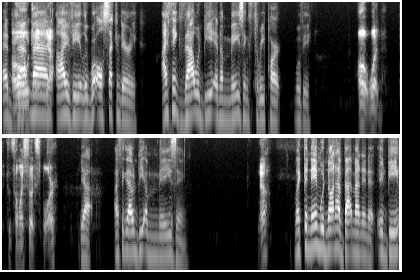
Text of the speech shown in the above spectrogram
and oh, Okay, Batman, yeah. Ivy, like, were all secondary. I think that would be an amazing three part movie. Oh, it would. So much to explore. Yeah, I think that would be amazing. Yeah. Like the name would not have Batman in it; it would be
